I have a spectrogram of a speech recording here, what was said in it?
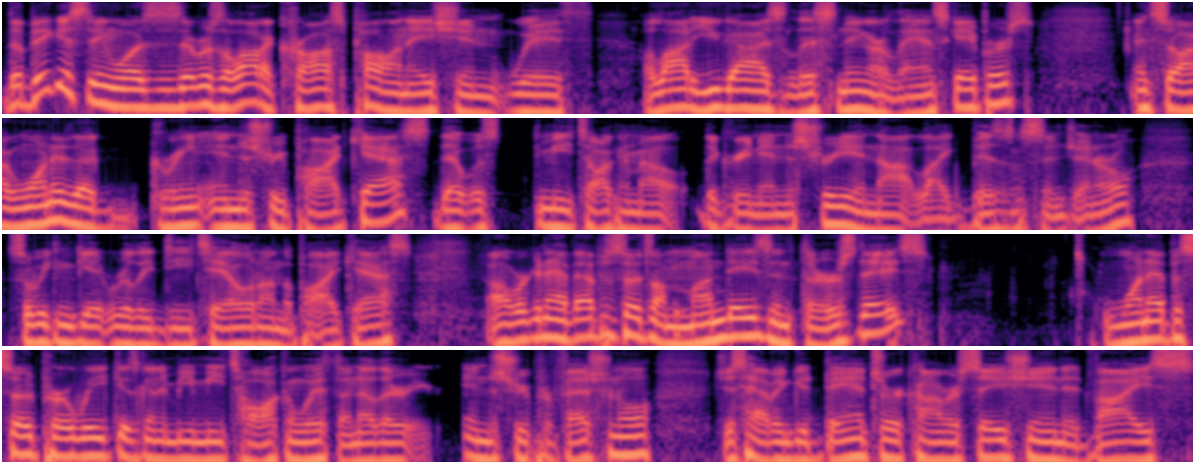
The biggest thing was is there was a lot of cross pollination with a lot of you guys listening are landscapers, and so I wanted a green industry podcast that was me talking about the green industry and not like business in general, so we can get really detailed on the podcast. Uh, we're gonna have episodes on Mondays and Thursdays. One episode per week is going to be me talking with another industry professional, just having good banter, conversation, advice,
